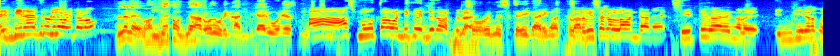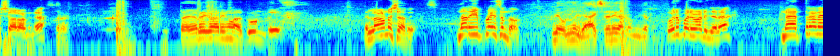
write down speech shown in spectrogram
അമ്പതിനായിരത്തിനുള്ളിൽ ഓടിയിട്ടുള്ളൂ? അല്ലല്ലേ ഒന്നേ ഒന്നേ അറുപത് ഓടിക്കണം അഞ്ചായിരം ഓടിയ ആ ആ സ്മൂത്താണ് വണ്ടിക്ക് വരുന്നത് പറഞ്ഞില്ലേ സോറി ഹിസ്റ്ററി കാര്യങ്ങളൊക്കെ സർവീസ് ഒക്കെ ഉള്ള വണ്ടിയാണ്. സീറ്റ് കാര്യങ്ങൾ ഇന്റീരിയർ ഒക്കെ ഉഷാറാണ് ടയർ. കാര്യങ്ങൾ അതും ഉണ്ട്. എല്ലാം കൊണ്ട് ഉഷാറ്. എന്നാ റീപ്ലേസ് ഉണ്ടോ? ഇല്ല ഒന്നുമില്ല. ആക്സിഡന്റ് കാര്യമൊന്നും ഒരു പരിപാടി ഇല്ലേ എന്നാ എത്രയാണ്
